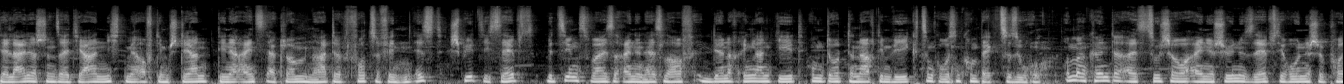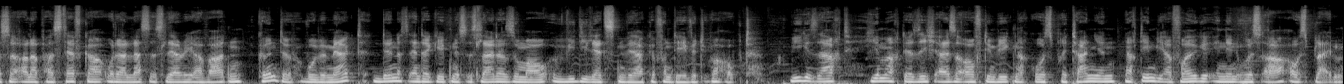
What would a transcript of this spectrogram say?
der leider schon seit Jahren nicht mehr auf dem Stern, den er einst erklommen hatte, vorzufinden ist, spielt sich selbst bzw. einen Hasselhoff, der nach England geht, um dort nach dem Weg zum großen Comeback zu suchen. Und man könnte als Zuschauer eine schöne selbstironische Posse à la Pastewka oder Lass es Larry erwarten, könnte, wohl bemerkt, denn das Endergebnis ist leider so mau wie die letzten Werke von David überhaupt. Wie gesagt, hier macht er sich also auf den Weg nach Großbritannien, nachdem die Erfolge in den USA ausbleiben.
